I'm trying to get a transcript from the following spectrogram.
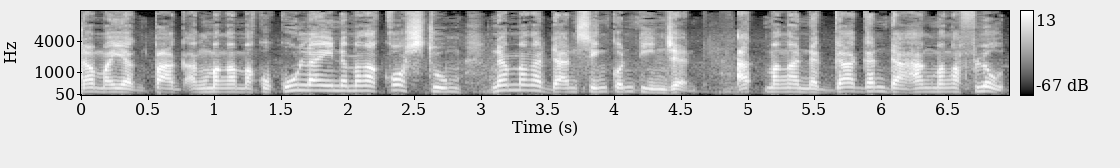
na mayagpag ang mga makukulay na mga costume ng mga dancing contingent at mga naggagandahang mga float.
